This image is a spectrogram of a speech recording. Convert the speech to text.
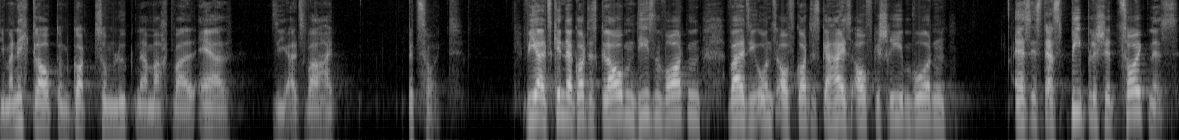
die man nicht glaubt und Gott zum Lügner macht, weil er sie als Wahrheit bezeugt. Wir als Kinder Gottes glauben diesen Worten, weil sie uns auf Gottes Geheiß aufgeschrieben wurden. Es ist das biblische Zeugnis,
